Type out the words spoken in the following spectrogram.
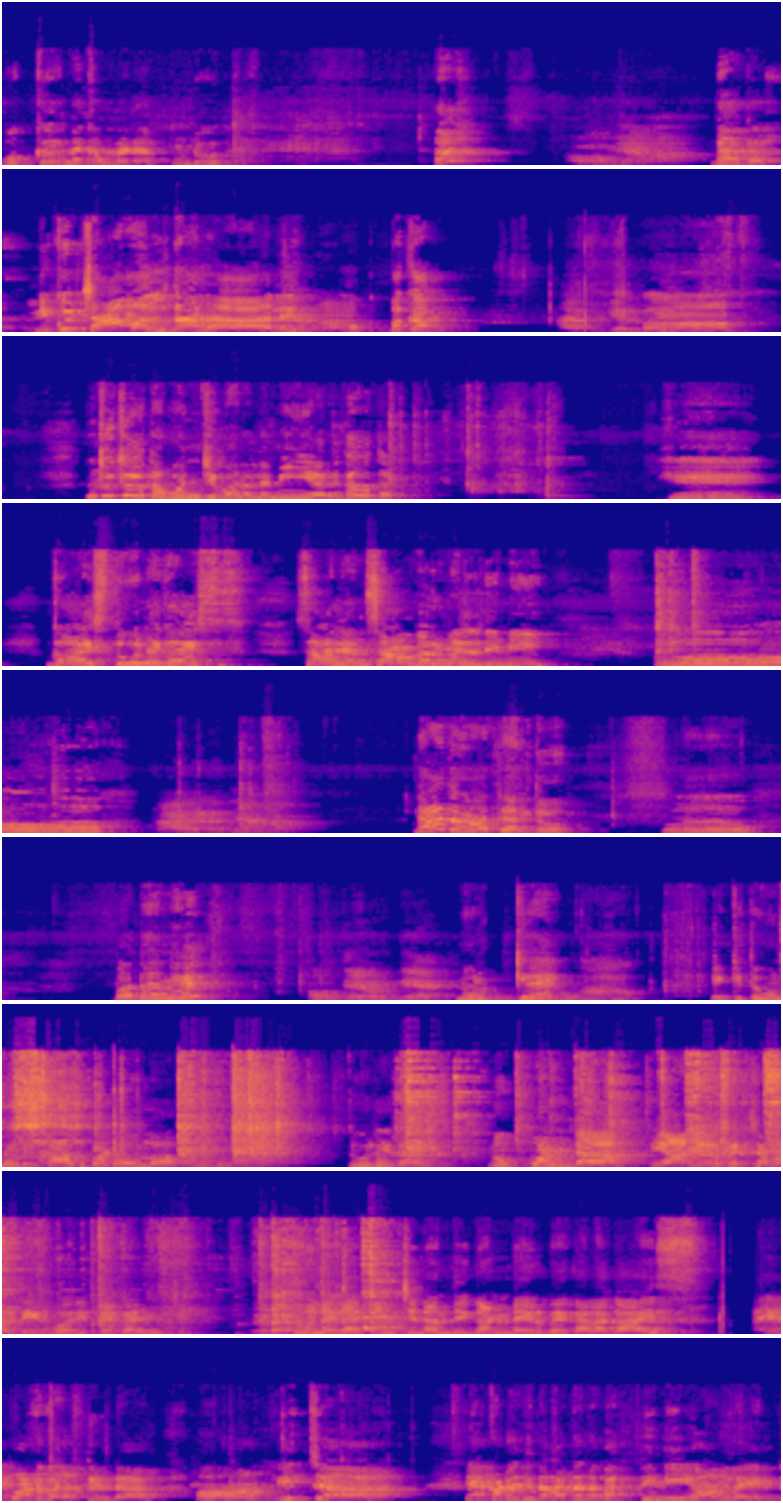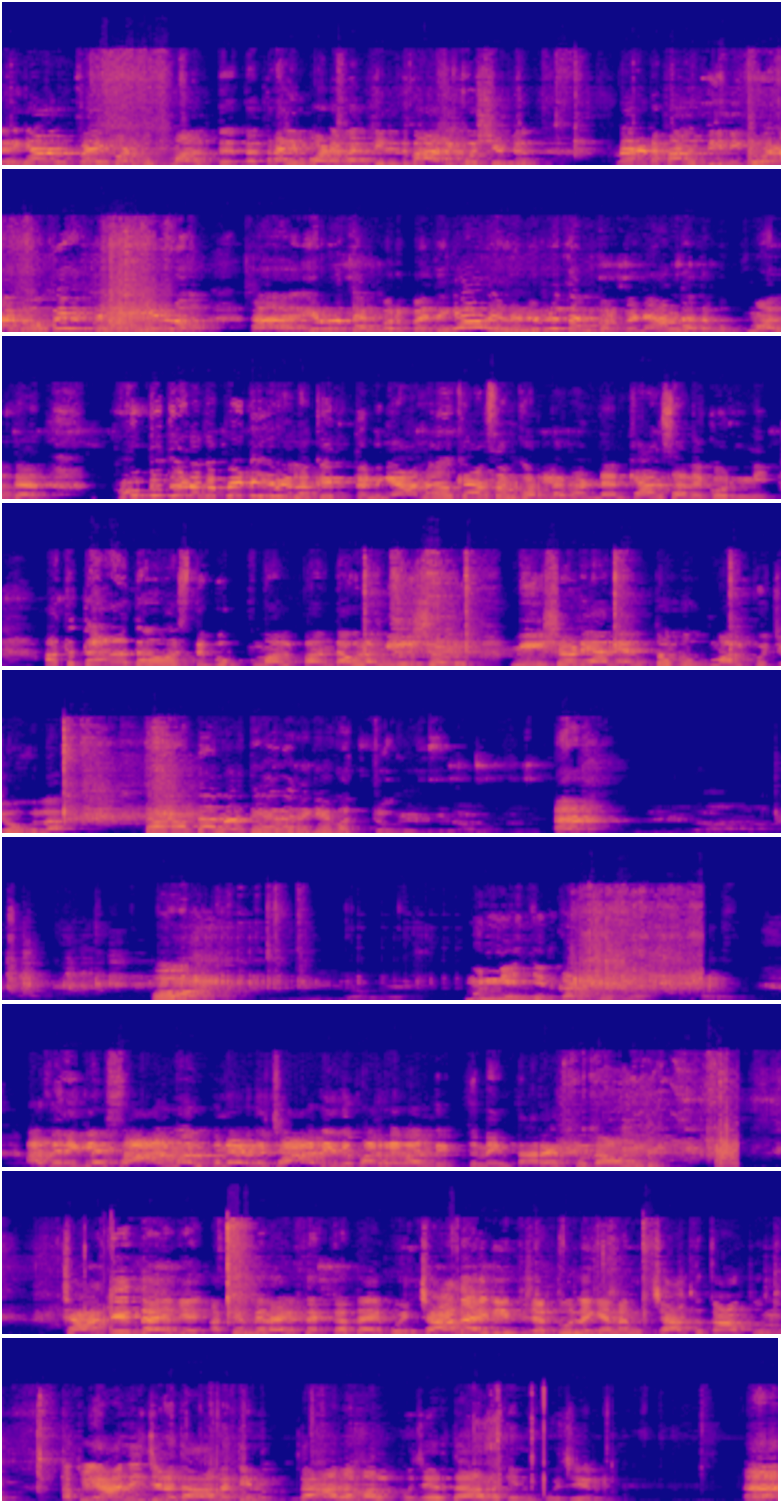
ಒಗ್ಗರ್ನೆ ಕಮ್ಮಣ ಅರ್ಪುಂಡು. ಹ? ದಾದ ನಿಕು ಚಾ ಮಲ್ದಾರ ಅಲೆ ಮೊಕ್- ಬಕ. ಯಬ್ಬಾ. ಇದು ದಾದ ಒಂಜಿ ಬನಲೆ ಮೀಯರೆ ದಾದ ಏ ಗಾಯ್ಸ್ ತೂಲೆ ಗಾಯ್ಸ್ ಸಾಲ್ಯನ್ ಸಾಂಬಾರು ಮಲ್ದಿನಿ. ಓ ದಾದ ಮಾತಂದು. ವಾವ್ ಬದನೆ ನುರ್ಗೆ. ವಾವ್. ಎಂಕಿ ತೂನೋಡು ಕಾದು ಬಡವಲು ಹಾಕೊಂಡು ತೂಲೆ ಗಾಯ್ಸ್ ನುಪ್ಪುಂಡ? ಯಾನ ಬೆಚ್ಚ ಮಲ್ದಿ ಇರ್ಬೋದಿತ್ತೆ ಗಂಜಿ. ತೂಲೆ ಗಾಯ್ಸ್ ಇಂಚಿನೊಂದಿ ಗಂಡ ಇರ್ಬೇಕಲ್ಲ ಗಾಯ್ಸ್? ಟ್ರೈಪಾಡ್ ಬತ್ತುಂಡ? ಹಾ ಹಿಜ್ಜ ಯಾಕಡೆ ದಾದನ ಬರ್ತೀನಿ ಆನ್ಲೈನ್ ಯಾನು ಟ್ರೈ ಪಾಡ್ ಬುಕ್ ಮಾಡ್ತೈತ. ಟ್ರೈಪಾಡೆ ಬರ್ತೀನಿ. ಭಾರಿ ಖುಷಿ ಇಟ್ಟು ಬೇರೆಡೆ ಬಂದೀನಿ. ತೂನದು ಬೇರ್ತದೆ ಇನ್ನು ಇರುತ್ತನ್ ಬರ್ಬೈದೆ ಯಾನೇನು ಇರುತ್ತನ್ ಬರ್ಬೈದೆ ಅಂದದ ಬುಕ್ ಮಾಡ್ದೆ. ಮುಟ್ಟು ತನಗ ಪೆಟಿಗ್ರಿ ಎಲ್ಲ ಕಿತ್ತೀನಿ. ಯಾನು ಕ್ಯಾನ್ಸಲ್ ಕೊರ್ಲೆ ಮಂಡ್ಯಾನ್ ಕ್ಯಾನ್ಸಲೇ ಕೊರ್ನಿ ಅದು ದಾದ ಅವಸ್ಥೆ ಬುಕ್ ಮಲ್ಪ ಅಂದ. ಅವಳ ಮೀಶೋಡು. ಮೀಶೋಡು ಯಾನು ಎಂತೂ ಬುಕ್ ಮಲ್ಪು ಜೋಗುಲ ದಾದನ ದೇವರಿಗೆ ಗೊತ್ತು. ಓ? ಮುನ್ನೆಂಜಿನ ಕಡ್ಪೂರ್ನ ಅದನಿಗ್ಲೆ ಸಾರು ಮಲ್ಪು ನಡೆದು ಚಾದಿದು ಪರ್ರೆ ಬಂದಿತ್ತು. ನಂಗೆ ತರೆ ಪುದ ಉಂಡು. ಚಾದಿದ್ದಾಯಿಗೆ ಅಕ್ಕೆ ರೈಟ್ ತೆಕ್ಕದ್ದಾಯಿ ಪೋಯಿ ಚಾದಾಯಿ ಇತ್ತು ಜರ್ ತೂಲೆಗೆ ನಮ್ಗೆ ಚಾಕು ಕಾಪುನು ಅಕ್ಲು ಯಾನಿಜ್ಜಿನ ದಾಲ ತಿನ್, ದಾಲ ಮಲ್ಪುಜೇರು ದಾಲ ತಿನ್ ಪೂಜೇರು ಆ?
